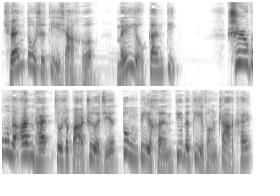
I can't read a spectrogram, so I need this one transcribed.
全都是地下河，没有干地。施工的安排就是把这节洞壁很低的地方炸开，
